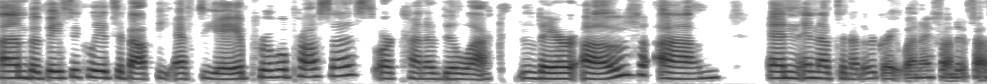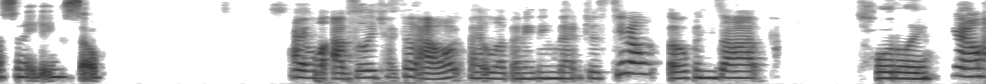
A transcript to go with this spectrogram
Um, but basically it's about the FDA approval process or kind of the lack thereof. Um, and and that's another great one. I found it fascinating. So I will absolutely check that out. I love anything that just, you know, opens up, totally. you know,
